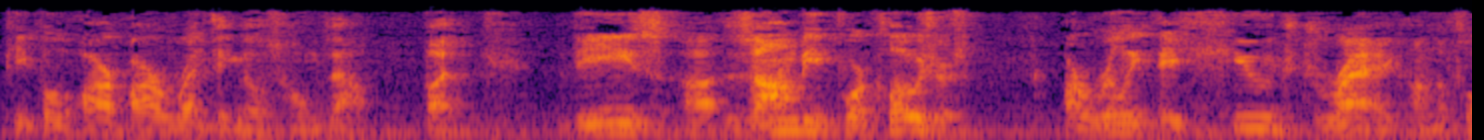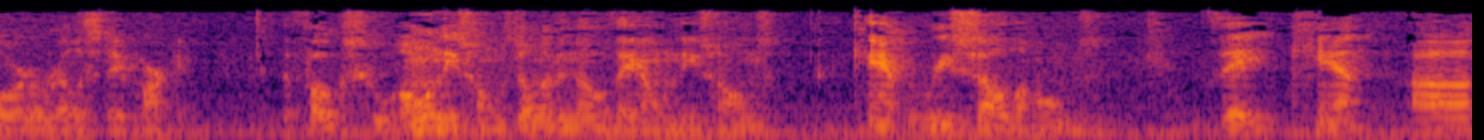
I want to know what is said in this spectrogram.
people are, are renting those homes out. But these uh, zombie foreclosures are really a huge drag on the Florida real estate market. The folks who own these homes don't even know they own these homes, can't resell the homes, they can't uh,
